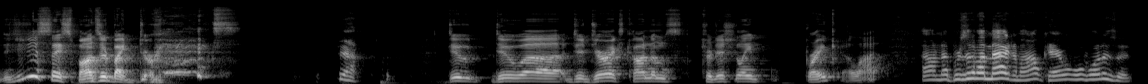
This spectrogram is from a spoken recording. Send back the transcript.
did you just say sponsored by Durex? Yeah. Do do uh do Durex condoms traditionally break a lot? I don't know. Presented by Magnum. I don't care. What is it?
